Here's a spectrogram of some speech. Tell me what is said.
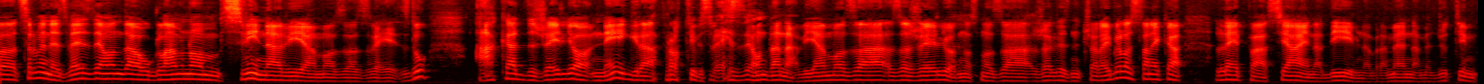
e, Crvene zvezde, onda uglavnom svi navijamo za zvezdu, a kad Željo ne igra protiv zvezde, onda navijamo za, za Želju, odnosno za Željezničara. I bila je to neka lepa, sjajna, divna vremena, međutim,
